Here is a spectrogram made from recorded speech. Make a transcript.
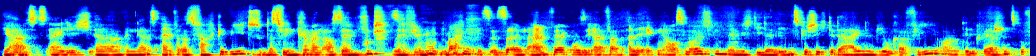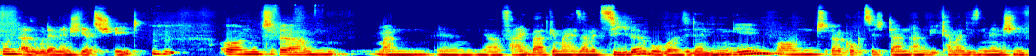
Ja, es ist eigentlich äh, ein ganz einfaches Fachgebiet und deswegen kann man auch sehr, Mut, sehr viel Mut machen. Es ist ein Handwerk, wo sie einfach alle Ecken ausleuchten, nämlich die der Lebensgeschichte, der eigenen Biografie und dem Querschnittsbefund, also wo der Mensch jetzt steht. Mhm. Und ähm, man äh, ja, vereinbart gemeinsame Ziele, wo wollen sie denn hingehen und äh, guckt sich dann an, wie kann man diesen Menschen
